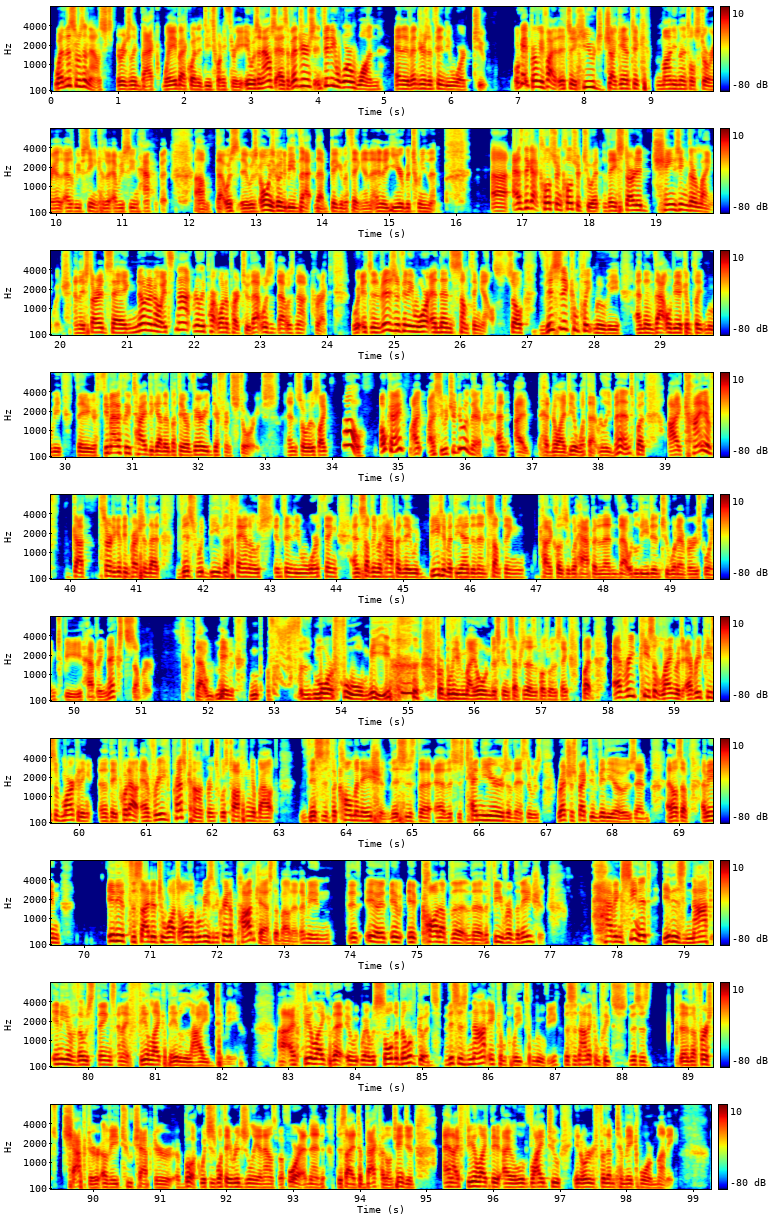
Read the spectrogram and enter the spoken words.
when this was announced originally back way back when at D23, it was announced as Avengers Infinity War 1 and Avengers Infinity War 2. Okay, perfectly fine. It's a huge, gigantic, monumental story as, we've seen because we've seen half of it. Um, that was it was always going to be that that big of a thing, and, and a year between them. uh, as they got closer and closer to it, they started changing their language, and they started saying, "No, no, no, it's not really part one and part two. That was that was not correct. It's an Avengers: Infinity War, and then something else. So this is a complete movie, and then that will be a complete movie. They are thematically tied together, but they are very different stories. And so it was like, oh, okay, I, I see what you're doing there. And I had no idea what that really meant, but I kind of got started to get the impression that this would be the Thanos Infinity War thing, and something would happen. They would beat him at the end, and then something kind of closely would happen, and then that would lead into whatever is going to be happening next summer. That maybe f- more fool me for believing my own misconceptions as opposed to what they're saying. But every piece of language, every piece of marketing that they put out, every press conference was talking about this is the culmination. This is the uh, this is ten years of this. There was retrospective videos and and all stuff. I mean, idiots decided to watch all the movies and create a podcast about it. I mean, it it, it, it caught up the, the the fever of the nation. Having seen it, it is not any of those things, and I feel like they lied to me. I feel like that it, it was sold a bill of goods. This is not a complete movie. This is not a complete. This is the first chapter of a two chapter book, which is what they originally announced before, and then decided to backpedal and change it. And I feel like they I was lied to in order for them to make more money.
